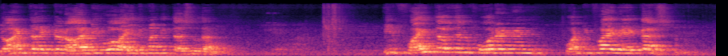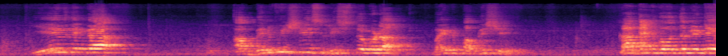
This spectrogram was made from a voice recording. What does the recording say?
జాయింట్ కలెక్టర్ ఆర్డీఓ ఐదు మంది తహసీల్దార్లు. ఈ five thousand four hundred forty five acres ఏ విధంగా ఆ బెనిఫిషరీస్ లిస్ట్తో కూడా బయట పబ్లిష్ చేయండి కాకనుకోవద్దంటే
